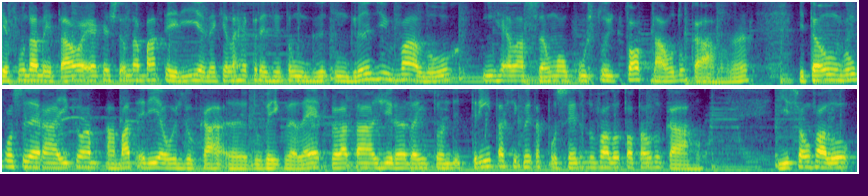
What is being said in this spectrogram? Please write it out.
que é fundamental é a questão da bateria, né, que ela representa um, um grande valor em relação ao custo total do carro, né? Então vamos considerar aí que uma, a bateria hoje do, carro, eh, do veículo elétrico ela está girando em torno de 30 a 50% do valor total do carro. Isso é um valor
